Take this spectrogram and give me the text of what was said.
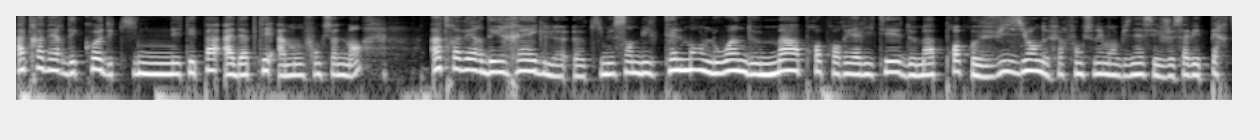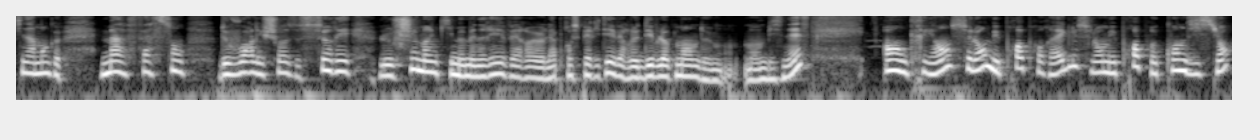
à travers des codes qui n'étaient pas adaptés à mon fonctionnement, à travers des règles euh, qui me semblaient tellement loin de ma propre réalité, de ma propre vision de faire fonctionner mon business et je savais pertinemment que ma façon de voir les choses serait le chemin qui me mènerait vers euh, la prospérité, vers le développement de mon business, en créant selon mes propres règles, selon mes propres conditions,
